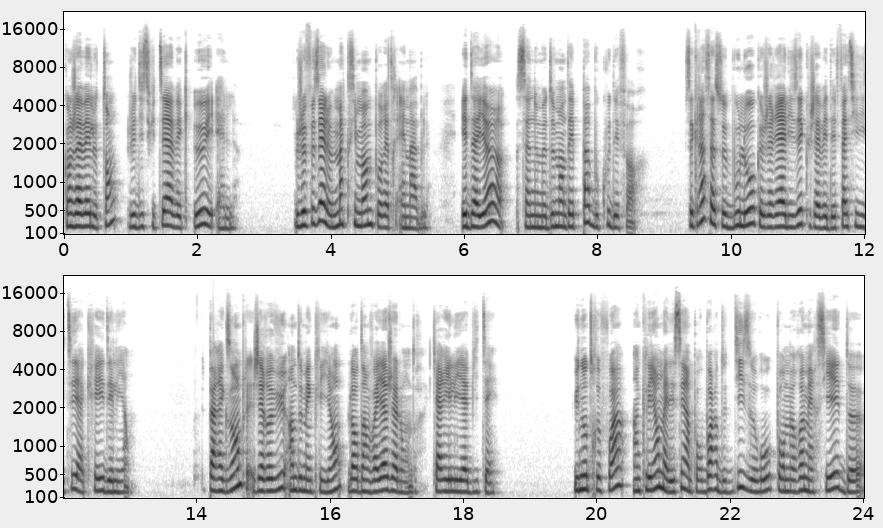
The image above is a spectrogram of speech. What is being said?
Quand j'avais le temps, je discutais avec eux et elles. Je faisais le maximum pour être aimable. Et d'ailleurs, ça ne me demandait pas beaucoup d'efforts. C'est grâce à ce boulot que j'ai réalisé que j'avais des facilités à créer des liens. Par exemple, j'ai revu un de mes clients lors d'un voyage à Londres, car il y habitait. Une autre fois, un client m'a laissé un pourboire de 10 euros pour me remercier de,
